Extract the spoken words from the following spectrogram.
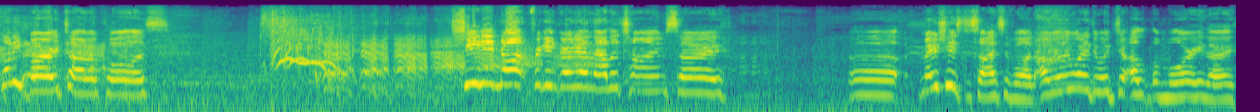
Bloody bird course. She did not freaking go down the other time, so... Uh, maybe she's decisive on. I really want to do a, a, a Mori, though.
